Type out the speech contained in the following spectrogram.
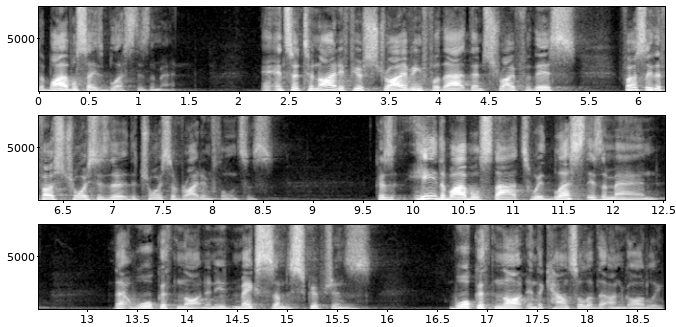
The Bible says, blessed is the man. And so tonight, if you're striving for that, then strive for this. Firstly, the first choice is the, the choice of right influences. Because here the Bible starts with, Blessed is a man that walketh not, and it makes some descriptions walketh not in the counsel of the ungodly,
